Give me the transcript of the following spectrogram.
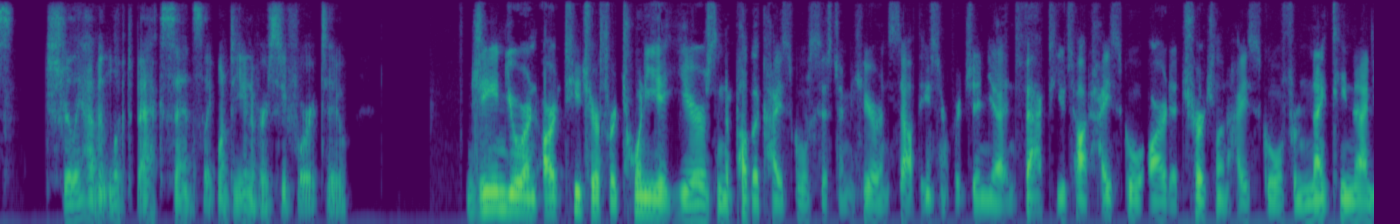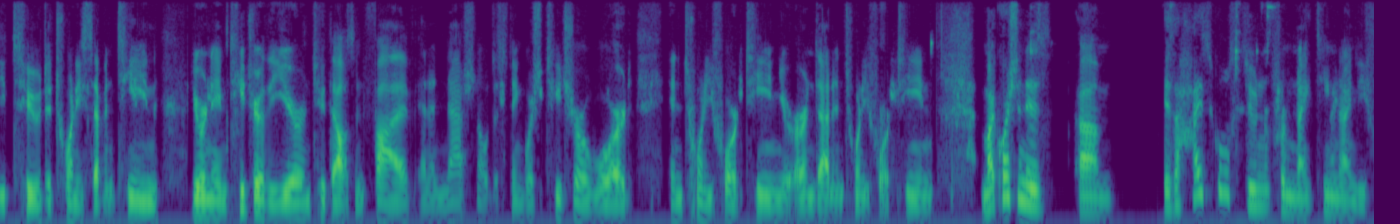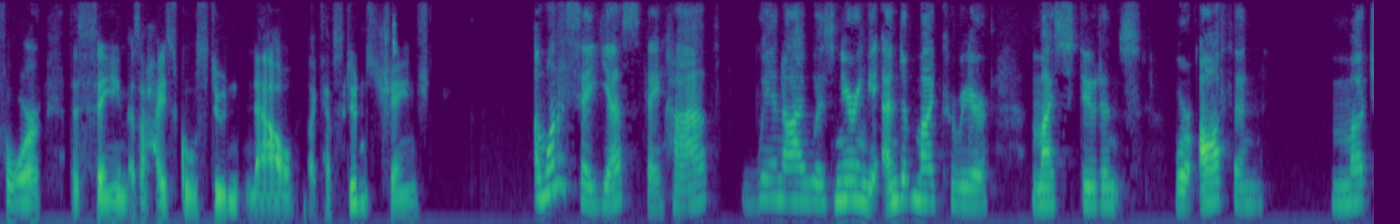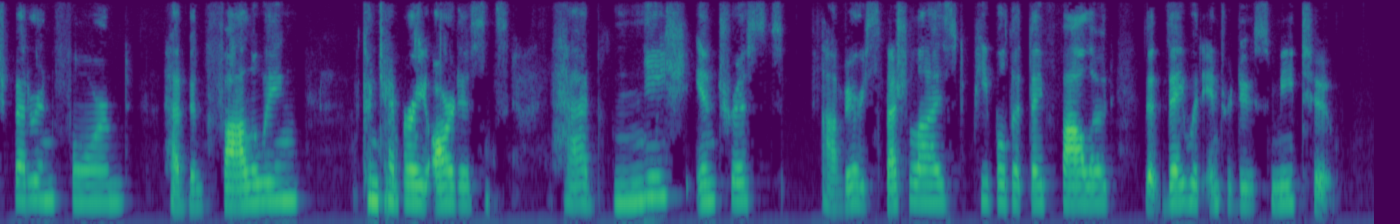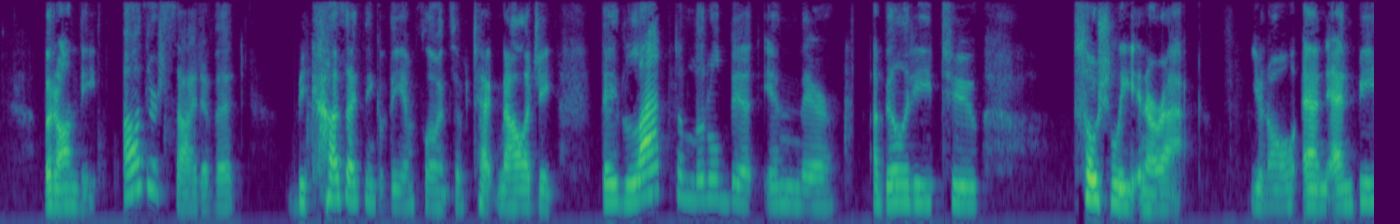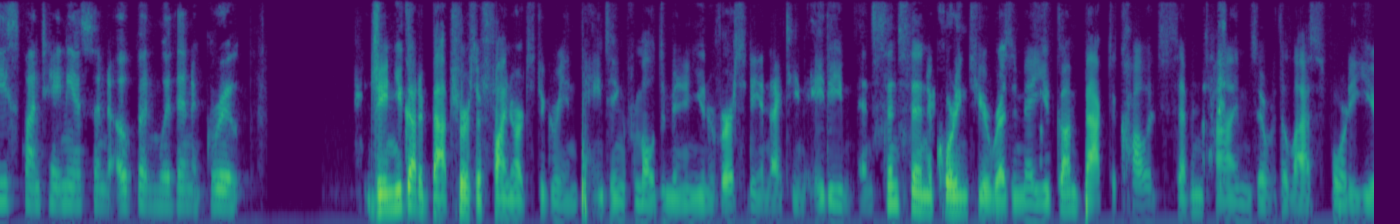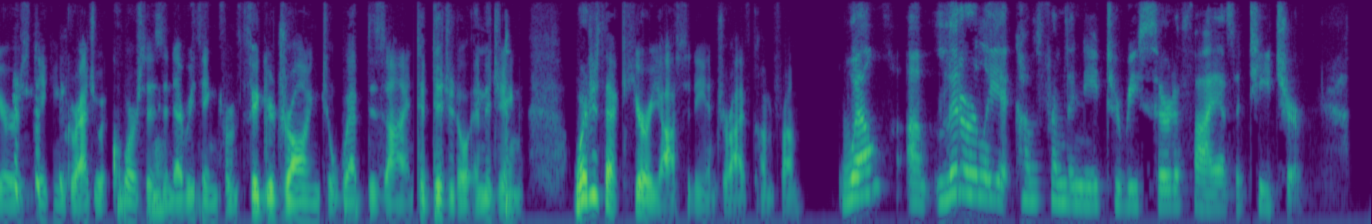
just really haven't looked back since, like went to university for it too. Gene, you were an art teacher for 28 years in the public high school system here in Southeastern Virginia. In fact, you taught high school art at Churchland High School from 1992 to 2017. You were named Teacher of the Year in 2005 and a National Distinguished Teacher Award in 2014. You earned that in 2014. My question is um, Is a high school student from 1994 the same as a high school student now? Like, have students changed? I want to say yes, they have. When I was nearing the end of my career, my students were often much better informed, had been following contemporary artists, had niche interests, uh, very specialized people that they followed that they would introduce me to. But on the other side of it, because I think of the influence of technology, they lacked a little bit in their ability to socially interact you know and and be spontaneous and open within a group Gene, you got a bachelor's of fine arts degree in painting from Old Dominion University in 1980. And since then, according to your resume, you've gone back to college seven times over the last 40 years, taking graduate courses in everything from figure drawing to web design to digital imaging. Where does that curiosity and drive come from? Well, um, literally, it comes from the need to recertify as a teacher.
